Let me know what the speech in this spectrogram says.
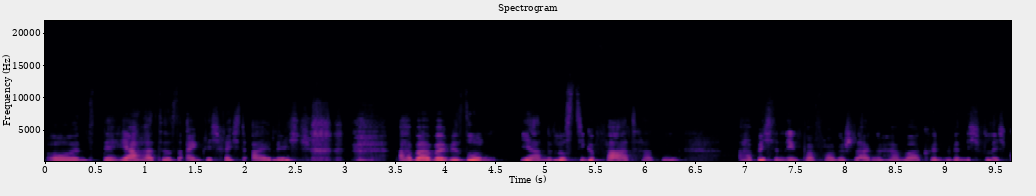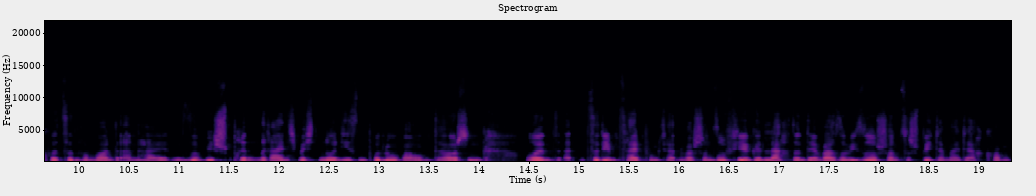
Und der Herr hatte es eigentlich recht eilig. Aber weil wir so ja, eine lustige Fahrt hatten, habe ich dann irgendwann vorgeschlagen, hör mal, könnten wir nicht vielleicht kurz in Remont anhalten? So, wir sprinten rein, ich möchte nur diesen Pullover umtauschen. Und zu dem Zeitpunkt hatten wir schon so viel gelacht und er war sowieso schon zu spät. Er meinte, ach komm,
